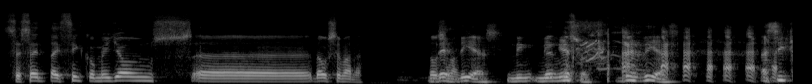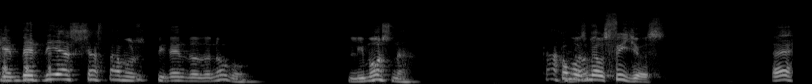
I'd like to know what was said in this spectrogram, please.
65 millóns eh, dous semanas. Dous 10 semanas. días, nin, nin Dez- eso, 10 días. Así que en 10 días xa estamos pidendo de novo. Limosna. Cajo Como os meus fillos. Eh?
